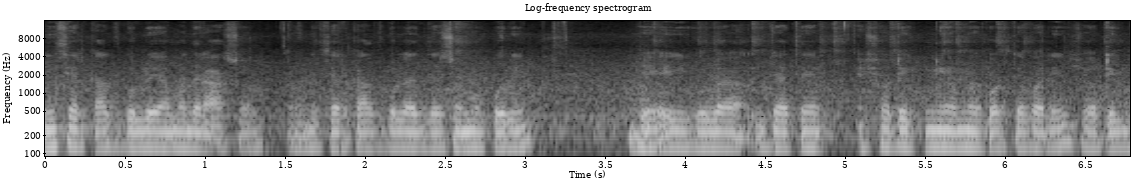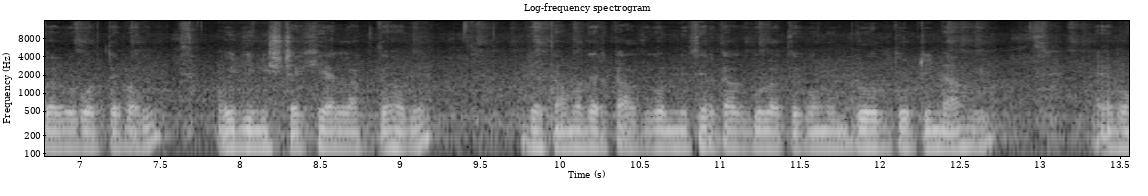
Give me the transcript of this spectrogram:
নিচের কাজগুলোই আমাদের আসল। তো নিচের কাজগুলো যে সময় করি, যে এইগুলা যাতে সঠিক নিয়মে করতে পারি, সঠিকভাবে করতে পারি, ওই জিনিসটা খেয়াল রাখতে হবে। যাতে আমাদের কাজগুলো, নিচের কাজগুলোতে কোনো ব্রোধ ত্রুটি না হয় এবং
